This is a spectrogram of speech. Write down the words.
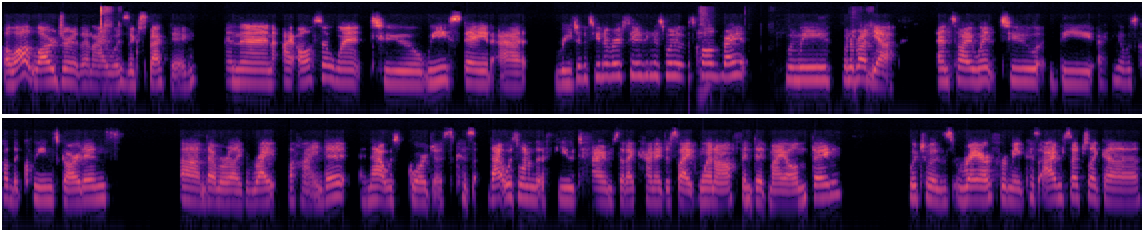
a lot larger than I was expecting. And then I also went to, we stayed at Regent's University, I think is what it was called, mm-hmm. right? When we went abroad. Yeah. And so I went to the, I think it was called the Queen's Gardens um, that were like right behind it. And that was gorgeous because that was one of the few times that I kind of just like went off and did my own thing, which was rare for me because I'm such like a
